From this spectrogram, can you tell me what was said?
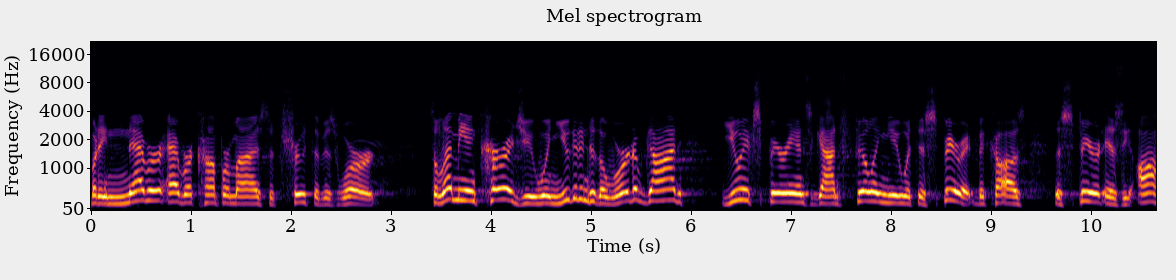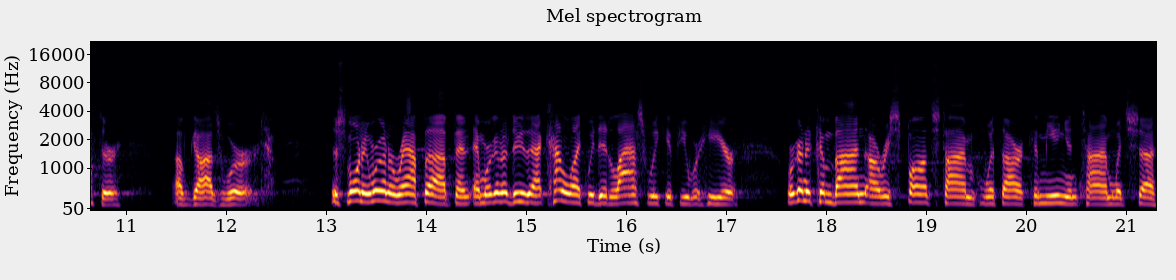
but he never ever compromised the truth of his word. So let me encourage you when you get into the word of God, you experience God filling you with the Spirit because the Spirit is the author of God's word. This morning, we're going to wrap up, and, and we're going to do that kind of like we did last week if you were here. We're going to combine our response time with our communion time, which uh,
